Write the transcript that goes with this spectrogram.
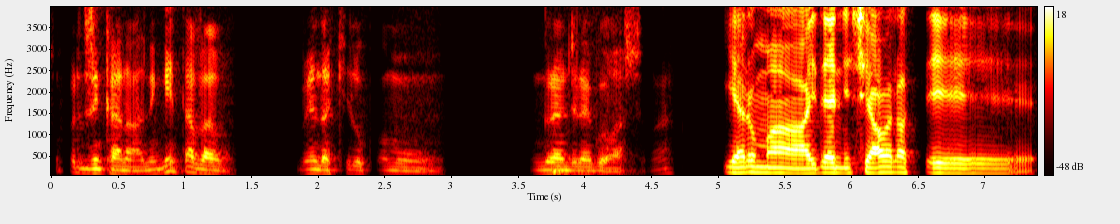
super desencanado. Ninguém tava vendo aquilo como um, um grande negócio, né? E era uma a ideia inicial era ter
